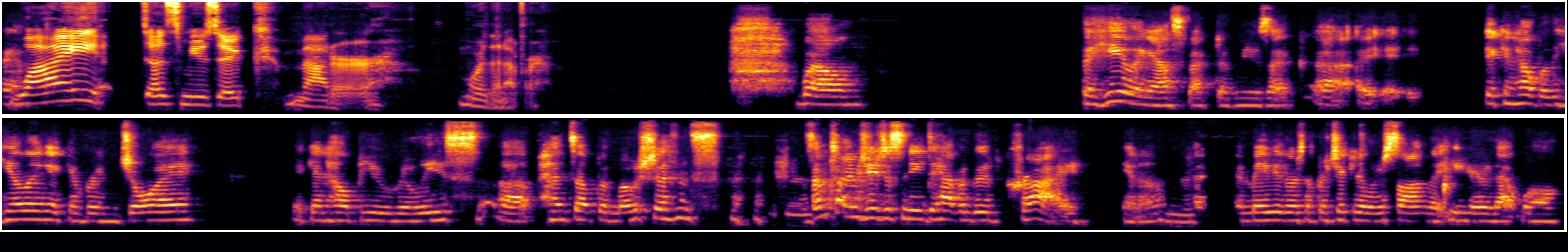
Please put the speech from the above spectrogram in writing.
why does music matter more than ever well, the healing aspect of music. Uh, it, it, can help with healing. It can bring joy. It can help you release uh, pent up emotions. Mm-hmm. Sometimes you just need to have a good cry, you know, mm-hmm. and maybe there's a particular song that you hear that will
